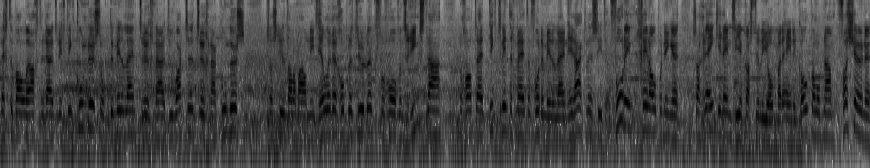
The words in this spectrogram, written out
legt de bal achteruit richting Koenders. Op de middenlijn terug naar Duarte, terug naar Koenders. Zo schiet het allemaal niet heel erg op natuurlijk. Vervolgens Rienstra nog altijd dik 20 meter voor de middenlijn. Heracles ziet voorin geen openingen. Zag er één keer in via Castellion. Maar de ene goal kwam op naam van Schöne.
